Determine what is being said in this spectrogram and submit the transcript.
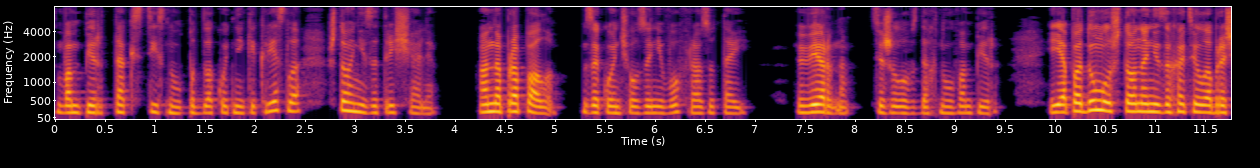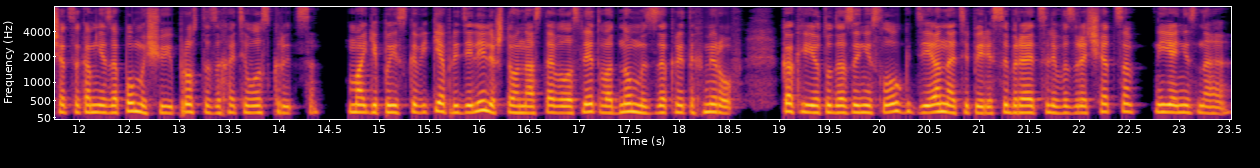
Вампир так стиснул подлокотники кресла, что они затрещали. «Она пропала», – закончил за него фразу Тай. «Верно», – тяжело вздохнул вампир. «Я подумал, что она не захотела обращаться ко мне за помощью и просто захотела скрыться. Маги-поисковики определили, что она оставила след в одном из закрытых миров. Как ее туда занесло, где она теперь и собирается ли возвращаться, я не знаю.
